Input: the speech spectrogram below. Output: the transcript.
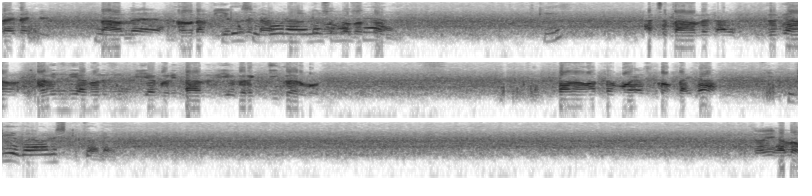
তাই নাকি? তাহলে আমরা বিয়ে করে সমস্যা। কি? আচ্ছা তাহলে যদি আমি যদি এখন যদি বিয়ে করি তাহলে বিয়ে করে কি করব? কারণ আমার তো বয়স কম তাই না? বিয়ে করা মানুষ কি করে? জয় হ্যালো?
